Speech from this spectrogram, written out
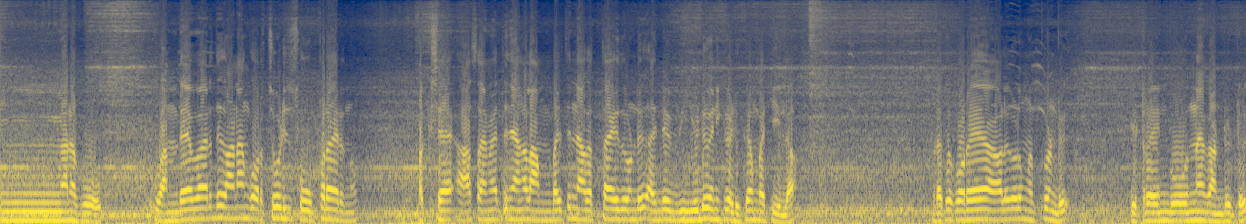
ഇങ്ങനെ പോകും. വന്ദേ ഭാരത് കാണാൻ കുറച്ചുകൂടി സൂപ്പറായിരുന്നു. പക്ഷേ ആ സമയത്ത് ഞങ്ങൾ അമ്പലത്തിനകത്തായതുകൊണ്ട് അതിന്റെ വീഡിയോ എനിക്ക് എടുക്കാൻ പറ്റിയില്ല. ഇവിടെയൊക്കെ കുറേ ആളുകൾ നിൽപ്പുണ്ട് ഈ ട്രെയിൻ പോകുന്ന കണ്ടിട്ട്.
